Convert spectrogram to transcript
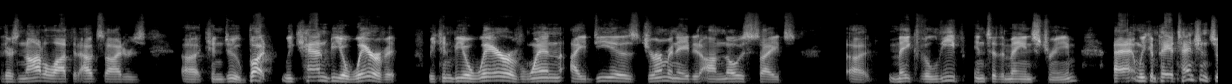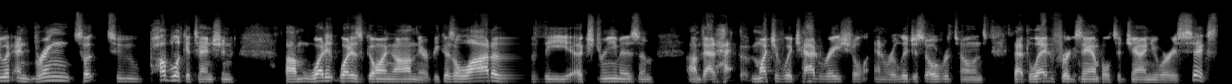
there's not a lot that outsiders uh, can do. But we can be aware of it. We can be aware of when ideas germinated on those sites uh, make the leap into the mainstream, and we can pay attention to it and bring to, to public attention um, what it, what is going on there. Because a lot of the extremism um, that ha- much of which had racial and religious overtones that led, for example, to January 6th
